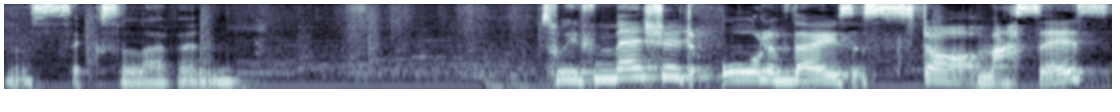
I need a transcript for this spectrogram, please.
That's 611. So we've measured all of those start masses.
